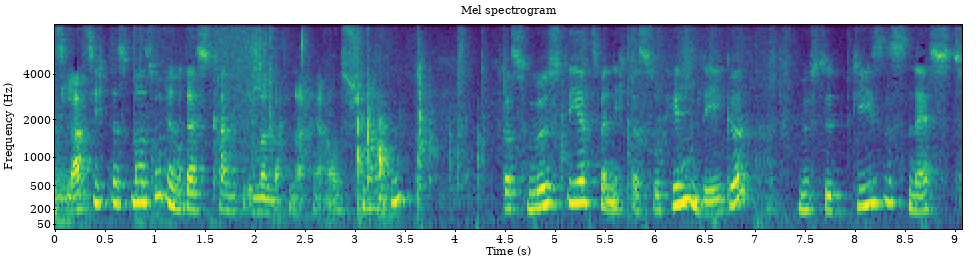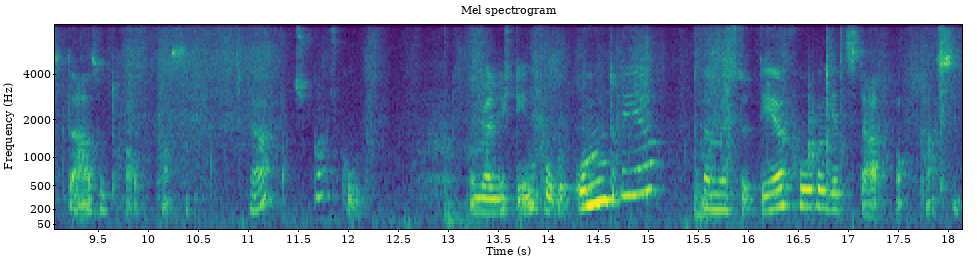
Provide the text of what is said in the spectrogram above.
jetzt lasse ich das mal so. Den Rest kann ich immer noch nachher ausschneiden. Das müsste jetzt, wenn ich das so hinlege, müsste dieses Nest da so drauf passen. Ja, ist ganz gut. Und wenn ich den Vogel umdrehe, dann müsste der Vogel jetzt da drauf passen.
